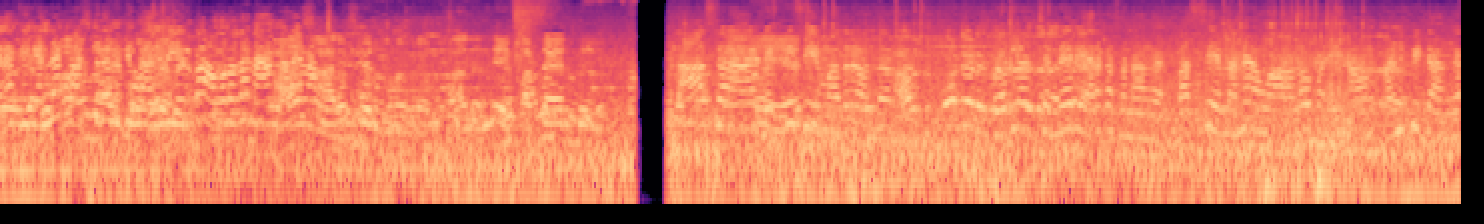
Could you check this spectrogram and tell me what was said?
எனக்கு என்ன கஷ்டம் இருக்கு தகுதி இருக்கோ அவ்வளவுதான் நான் தலைவன் லாஸ்டா டெப்டி மதுரை வந்தாங்க ஒரு லட்சம் பேர் இறக்க சொன்னாங்க பஸ் எல்லாமே அவங்க அலோவ் பண்ணி அனு- அனுப்பிட்டாங்க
